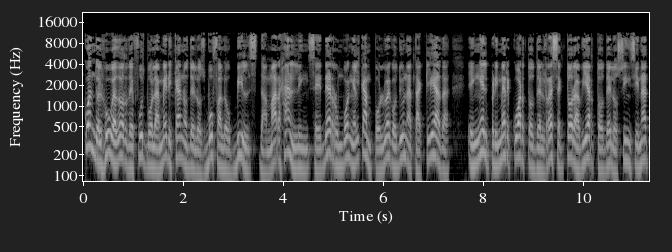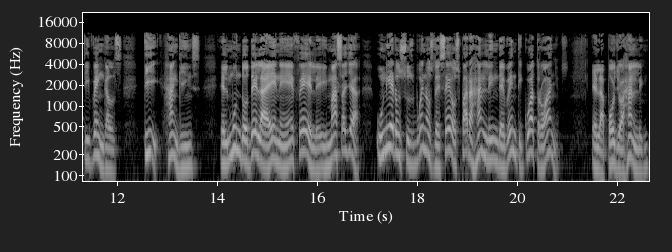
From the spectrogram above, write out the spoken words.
cuando el jugador de fútbol americano de los Buffalo Bills, Damar Hanlin, se derrumbó en el campo luego de una tacleada en el primer cuarto del receptor abierto de los Cincinnati Bengals, T. Hangins, el mundo de la NFL y más allá unieron sus buenos deseos para Hanlin de 24 años. El apoyo a Hanlin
